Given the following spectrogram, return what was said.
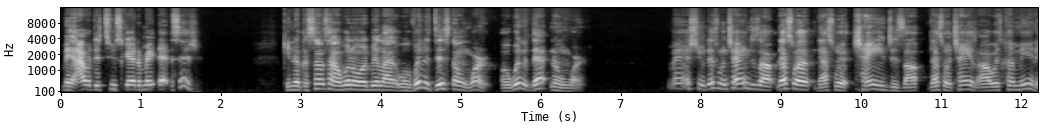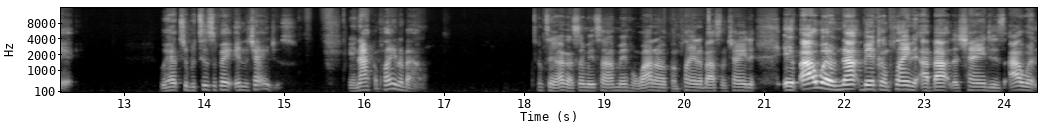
Man, I was just too scared to make that decision. You know, because sometimes we don't want to be like, well, what if this don't work? Or what if that don't work? Man, shoot, that's when changes are. That's what that's what changes are. That's what change always come in at. We have to participate in the changes and not complain about them. I'm telling you, I got so many times, man, for why don't I complain about some changes? If I would have not been complaining about the changes, I would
